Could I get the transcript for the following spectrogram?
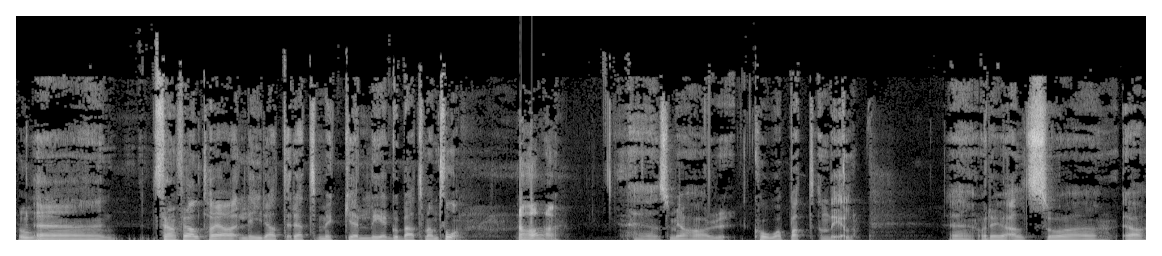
Oh. eh, framförallt har jag lirat rätt mycket Lego Batman 2. Jaha. Eh, som jag har co-opat en del. Eh, och det är alltså, ja,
